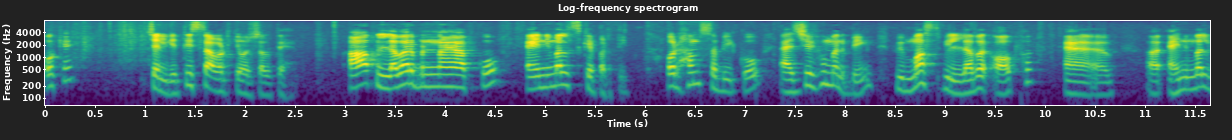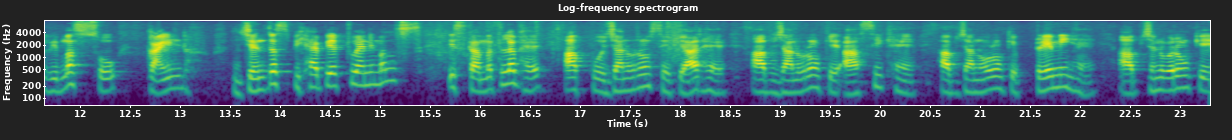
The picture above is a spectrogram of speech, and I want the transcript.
ओके चलिए तीसरा वर्ड की ओर चलते हैं। आप लवर बनना है आपको एनिमल्स के प्रति। और हम सभी को as a human being we must be lover of animal we must so kind gentle behaviour to animals इसका मतलब है, आपको जानवरों से प्यार है, आप जानवरों के आशिक हैं, आप जानवरों के प्रेमी हैं, आप जानवरों के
